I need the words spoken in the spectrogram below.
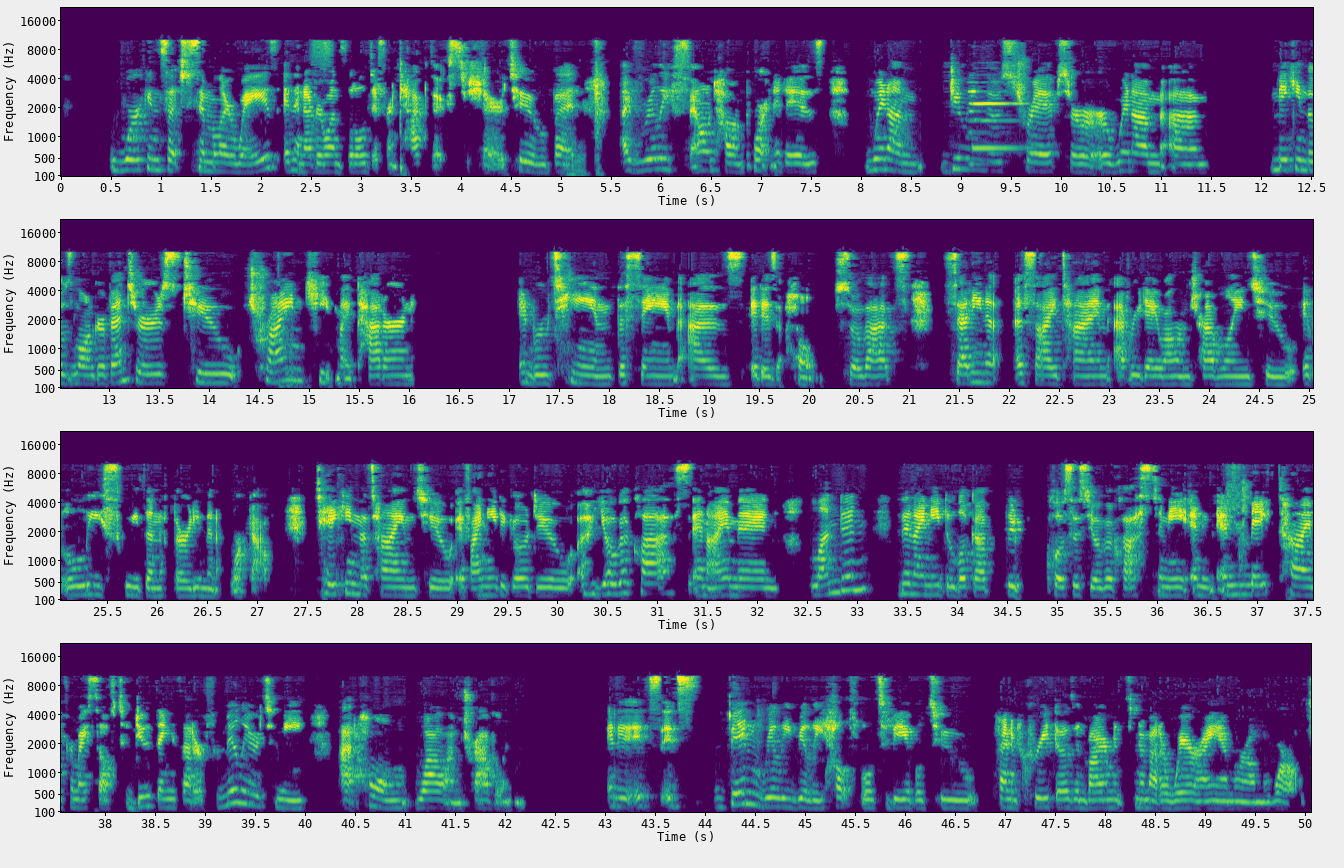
work in such similar ways and then everyone's little different tactics to share too. But i've really found how important it is when i'm doing those trips or, or when i'm um, making those longer ventures to try and keep my pattern and routine the same as it is at home. So that's setting aside time every day while I'm traveling to at least squeeze in a 30 minute workout. Taking the time to, if I need to go do a yoga class and I'm in London, then I need to look up the closest yoga class to me and, and make time for myself to do things that are familiar to me at home while I'm traveling and it's it's been really really helpful to be able to kind of create those environments no matter where I am around the world.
